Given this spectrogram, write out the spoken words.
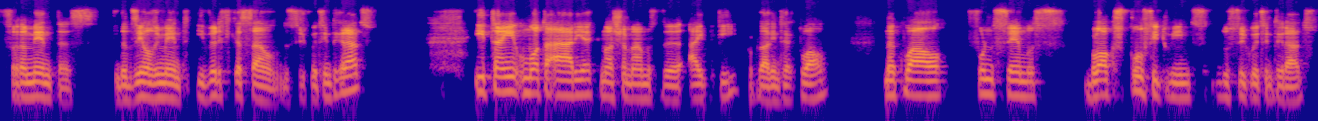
ferramentas de desenvolvimento e verificação de circuitos integrados. E tem uma outra área que nós chamamos de IP, propriedade intelectual, na qual fornecemos blocos constituintes dos circuitos integrados,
